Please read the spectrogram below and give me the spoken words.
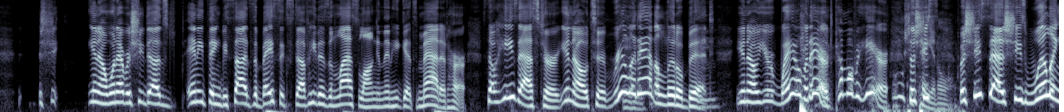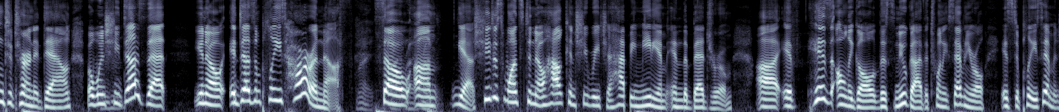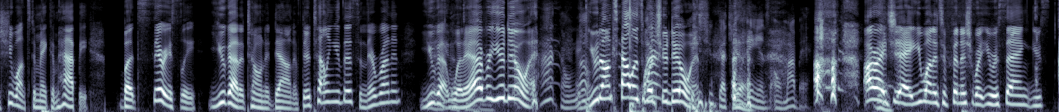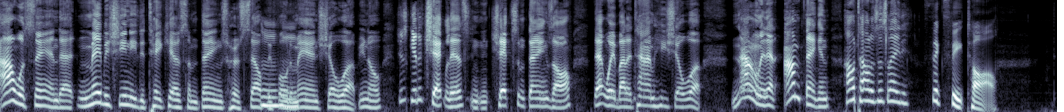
she, you know, whenever she does anything besides the basic stuff, he doesn't last long and then he gets mad at her. So he's asked her, you know, to reel it in a little bit. You know, you're way over there. Come over here. Ooh, so she she's, but she says she's willing to turn it down, but when she does that, you know, it doesn't please her enough. So, um, yeah, she just wants to know how can she reach a happy medium in the bedroom. Uh, if his only goal, this new guy, the 27 year old, is to please him, and she wants to make him happy. But seriously, you got to tone it down. If they're telling you this and they're running, you got whatever you're doing. I don't know. And you don't tell us Why? what you're doing. You got your hands on my back. All right, Jay, you wanted to finish what you were saying. You I was saying that maybe she need to take care of some things herself before Mm-hmm. the man show up. You know, just get a checklist and and check some things off. That way, by the time he show up, not only that, I'm thinking, how tall is this lady? six feet tall.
